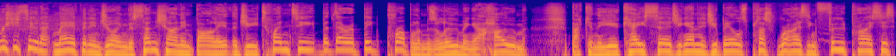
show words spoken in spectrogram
Rishi Sunak may have been enjoying the sunshine in Bali at the G20, but there are big problems looming at home. Back in the UK, surging energy bills plus rising food prices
